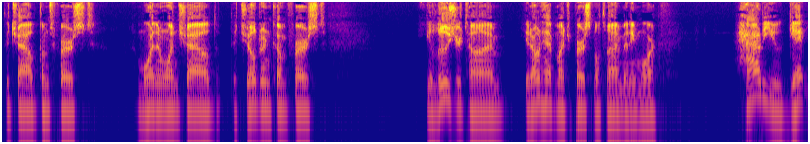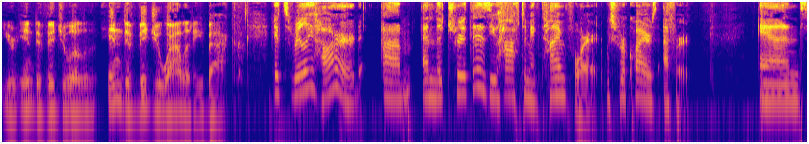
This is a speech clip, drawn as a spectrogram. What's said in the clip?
the child comes first, more than one child, the children come first. You lose your time. You don't have much personal time anymore. How do you get your individual individuality back? It's really hard. Um, and the truth is, you have to make time for it, which requires effort. And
